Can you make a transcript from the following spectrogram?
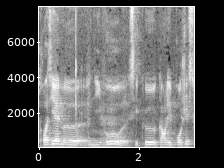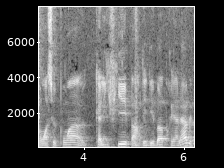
Troisième euh, niveau, euh, c'est que quand les projets sont à ce point euh, qualifiés par des débats préalables,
